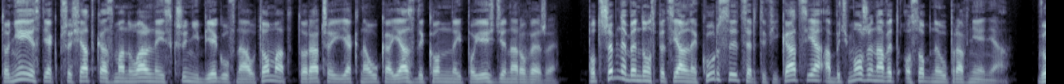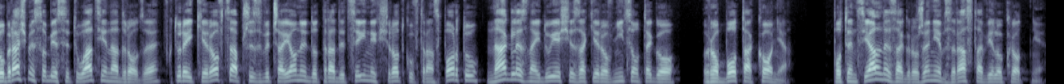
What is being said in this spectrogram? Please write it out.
To nie jest jak przesiadka z manualnej skrzyni biegów na automat, to raczej jak nauka jazdy konnej po jeździe na rowerze. Potrzebne będą specjalne kursy, certyfikacja, a być może nawet osobne uprawnienia. Wyobraźmy sobie sytuację na drodze, w której kierowca przyzwyczajony do tradycyjnych środków transportu nagle znajduje się za kierownicą tego robota konia. Potencjalne zagrożenie wzrasta wielokrotnie.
